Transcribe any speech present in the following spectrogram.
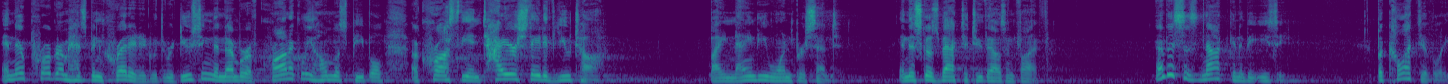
And their program has been credited with reducing the number of chronically homeless people across the entire state of Utah by 91%. And this goes back to 2005. Now, this is not going to be easy. But collectively,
